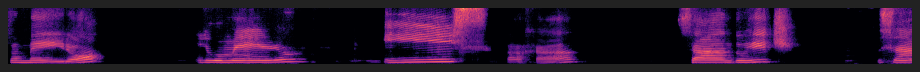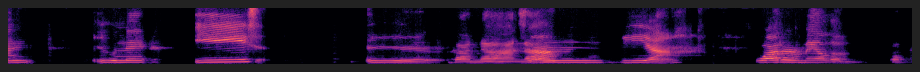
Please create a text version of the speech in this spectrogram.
Tomato. Is Ajá. Sandwich. san is eh, Banana. sandía. Watermelon. ¿Ok?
